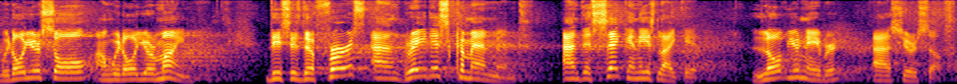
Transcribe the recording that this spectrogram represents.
with all your soul, and with all your mind. This is the first and greatest commandment. And the second is like it love your neighbor as yourself.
